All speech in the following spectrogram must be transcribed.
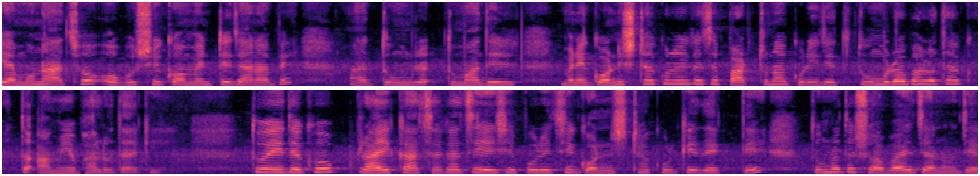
কেমন আছো? অবশ্যই কমেন্টে জানাবে। আর তোমরা, তোমাদের মানে গণেশ ঠাকুরের কাছে প্রার্থনা করি যে তোমরাও ভালো থাকো, তো আমিও ভালো থাকি। তো এই দেখো, প্রায় কাছাকাছি এসে পড়েছি গণেশ ঠাকুরকে দেখতে। তোমরা তো সবাই জানো যে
